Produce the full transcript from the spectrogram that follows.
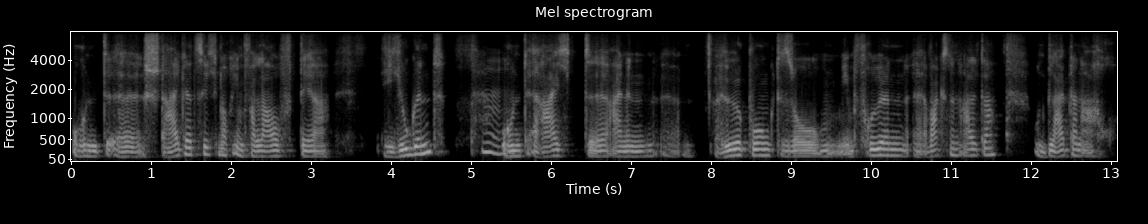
und äh, steigert sich noch im Verlauf der Jugend mhm. und erreicht äh, einen äh, Höhepunkt so im frühen Erwachsenenalter und bleibt dann auch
